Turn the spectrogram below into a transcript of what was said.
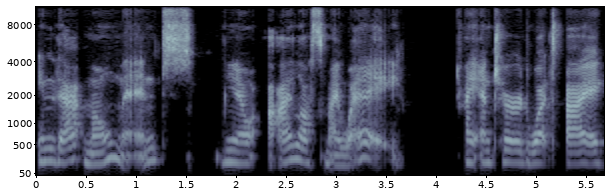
in that moment you know i lost my way I entered what I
